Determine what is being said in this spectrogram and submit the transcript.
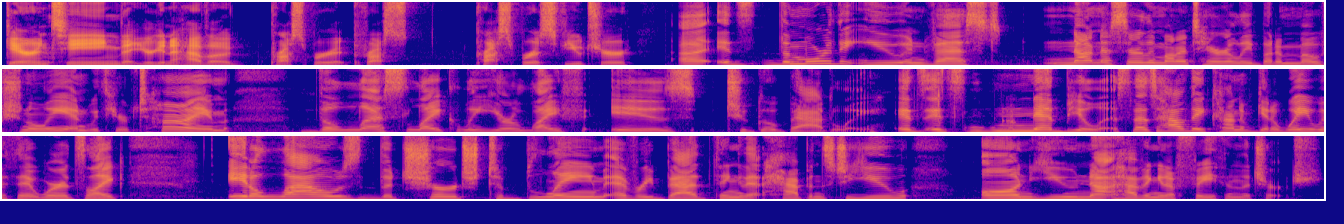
guaranteeing that you're going to have a prosperous pros- prosperous future? Uh, it's the more that you invest, not necessarily monetarily, but emotionally and with your time, the less likely your life is to go badly. It's it's nebulous. That's how they kind of get away with it, where it's like it allows the church to blame every bad thing that happens to you on you not having enough faith in the church.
